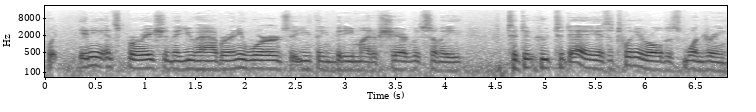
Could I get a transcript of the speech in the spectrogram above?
what, any inspiration that you have, or any words that you think Biddy might have shared with somebody to do, who today, as a 20 year old, is wondering,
